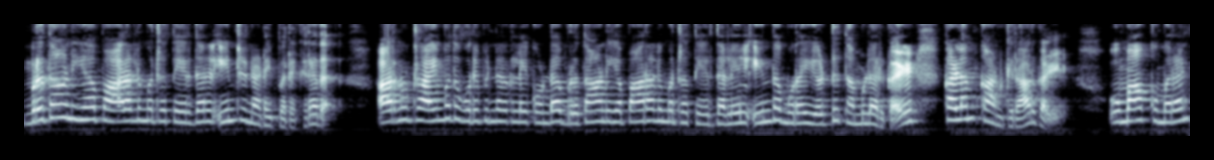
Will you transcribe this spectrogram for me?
பிரித்தானிய பாராளுமன்ற தேர்தல் இன்று நடைபெறுகிறது. அறுநூற்று ஐம்பது உறுப்பினர்களை கொண்ட பிரித்தானிய பாராளுமன்ற தேர்தலில் இந்த முறை எட்டு தமிழர்கள் களம் காண்கிறார்கள். உமா குமரன்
